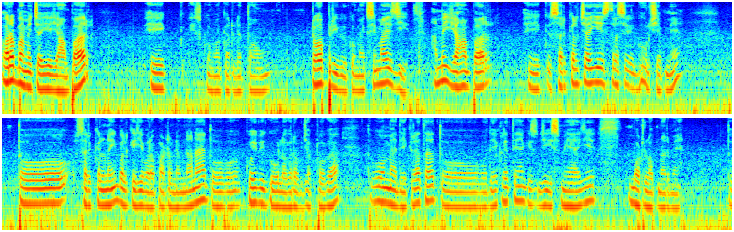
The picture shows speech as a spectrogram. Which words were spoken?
और अब हमें चाहिए यहाँ पर एक, इसको मैं कर लेता हूँ टॉप रिव्यू को मैक्सिमाइज जी। हमें यहाँ पर एक सर्कल चाहिए इस तरह से गोल शेप में। तो सर्कल नहीं, बल्कि ये बड़ा पार्ट हमने बनाना है तो कोई भी गोल अगर ऑब्जेक्ट होगा तो वो मैं देख रहा था तो वो देख लेते हैं कि जी इसमें है ये बॉटल ओपनर में। तो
